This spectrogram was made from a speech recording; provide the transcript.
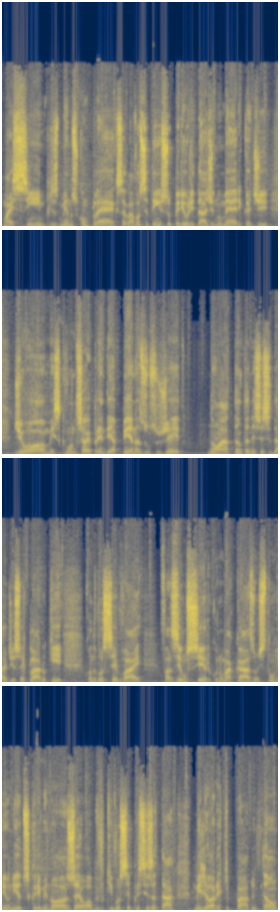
mais simples, menos complexa, lá você tem superioridade numérica de, de homens, que quando você vai prender apenas um sujeito, não há tanta necessidade disso. É claro que quando você vai fazer um cerco numa casa onde estão reunidos criminosos, é óbvio que você precisa estar melhor equipado. Então,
